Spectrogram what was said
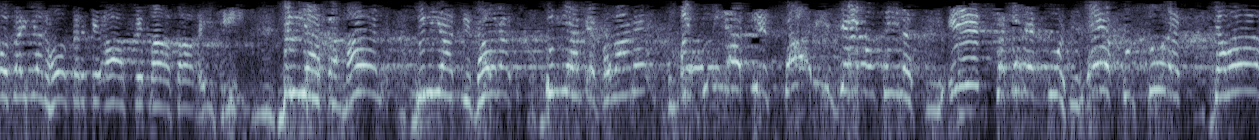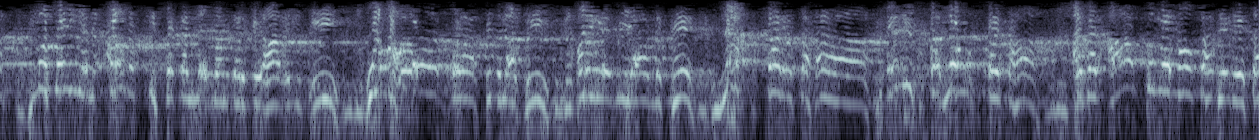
مزین ہو کر کے آپ کے پاس آ رہی تھی۔ دنیا کا مال، دنیا کی دولت، دنیا کے فلانے اور دنیا کی ساری زیر و سیرت۔ ایک شکل ایک خوبصورت، جوان متعین عورت کی شکل میں بن کر کے آ رہی تھی۔ وہ بہت بڑا فتنا تھی۔ اور یہ بھی یاد رکھیں کر کہا کہا اگر آپ کو میں موقع دے دیتا،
